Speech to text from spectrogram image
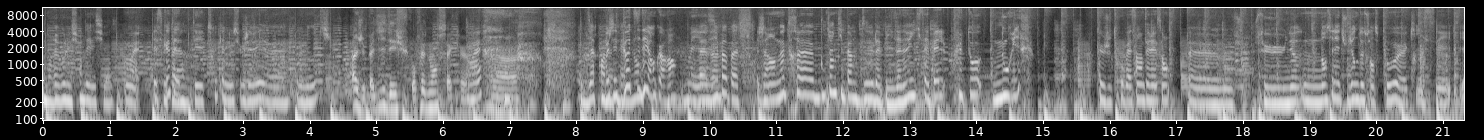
une révolution délicieuse. Ouais. Est-ce que tu as des trucs à nous suggérer, euh, Dominique? Ah, j'ai pas d'idée, je suis complètement sec. euh. Ouais. Euh, j'ai d'autres idées encore. Hein, mais, euh, Vas-y, Popote. J'ai un autre euh, bouquin qui parle de la paysannerie qui s'appelle plutôt Nourrir, que je trouve assez intéressant. Euh, c'est une, une ancienne étudiante de Sciences Po euh, qui s'est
